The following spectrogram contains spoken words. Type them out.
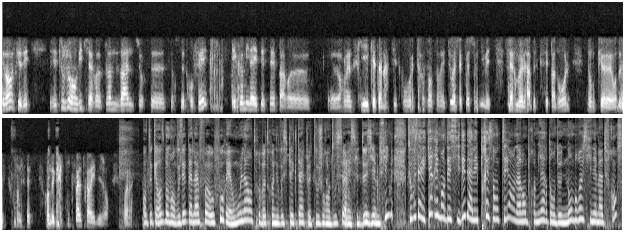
marrant parce que j'ai j'ai toujours envie de faire plein de vannes sur ce sur ce trophée, et comme il a été fait par euh, euh, Orlinski, qui est un artiste qu'on voit de temps en temps et tout, à chaque fois je me dis mais ferme-la parce que c'est pas drôle. Donc euh, on, ne, on, ne, on, ne, critique pas le travail des gens. Voilà. En tout cas, en ce moment, vous êtes à la fois au four et au moulin entre votre nouveau spectacle Toujours en douceur et ce deuxième film que vous avez carrément décidé d'aller présenter en avant-première dans de nombreux cinémas de France.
